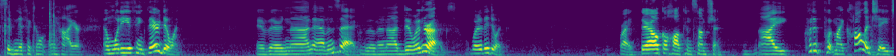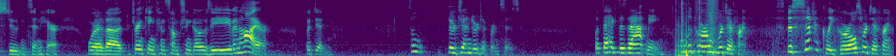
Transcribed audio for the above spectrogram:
significantly higher. And what do you think they're doing? If they're not having sex and they're not doing drugs, what are they doing? Right, their alcohol consumption. I could have put my college age students in here where the drinking consumption goes even higher, but didn't. So they're gender differences. What the heck does that mean? Well, the girls were different. Specifically, girls were different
